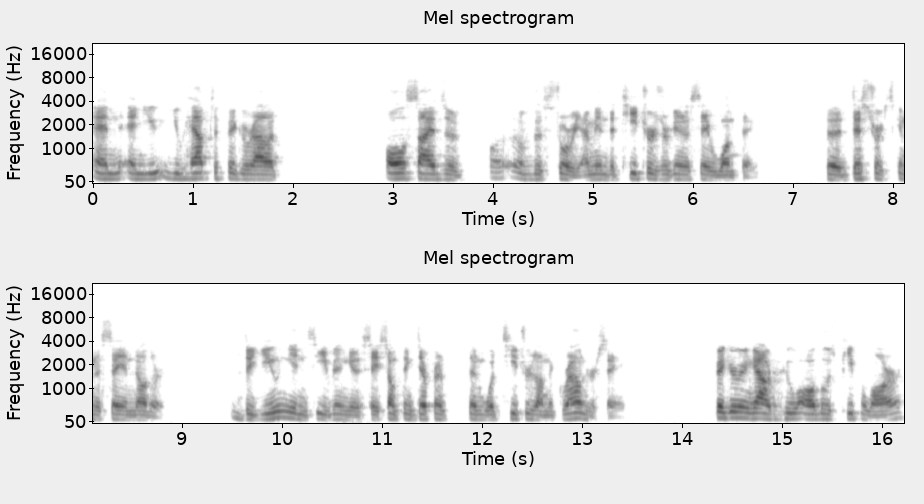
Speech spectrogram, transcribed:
and and you you have to figure out all sides of of the story. I mean, the teachers are going to say one thing, the district's going to say another, the union's even going to say something different than what teachers on the ground are saying. Figuring out who all those people are,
